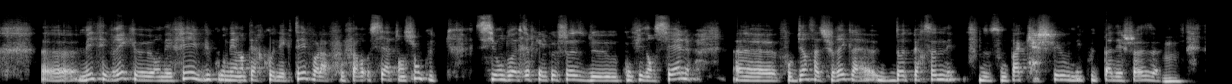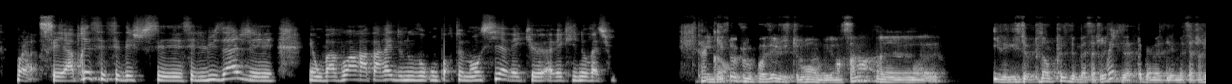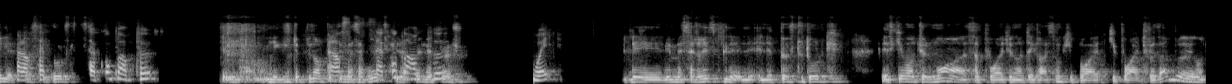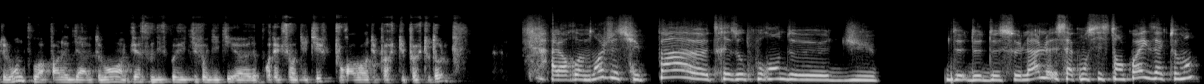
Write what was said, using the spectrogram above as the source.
mais c'est vrai qu'en effet, vu qu'on est interconnecté, voilà, faut faire aussi attention que si on doit dire quelque chose de confidentiel, il euh, faut bien s'assurer que d'autres personnes ne sont pas cachées ou n'écoutent pas des choses. Mm. Voilà. C'est après c'est de l'usage et, on va voir apparaître de nouveaux comportements aussi avec euh, avec l'innovation. Une question que je me posais justement en voyant ça. Euh, il existe de plus en plus de messageries qui s'appellent les messageries les Alors ça, ça, coupe un peu. Il existe de plus en plus de messageries qui s'appellent les push. Oui les, messageries, les, les, to talk, est-ce qu'éventuellement euh, ça pourrait être une intégration qui pourrait être, qui pourrait être faisable, éventuellement, de pouvoir parler directement via son dispositif euh, de protection auditive pour avoir du push, du push to talk? Alors euh, moi je suis pas très au courant de, du de, de, de, cela. Ça consiste en quoi exactement?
